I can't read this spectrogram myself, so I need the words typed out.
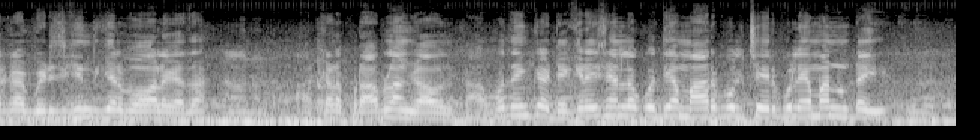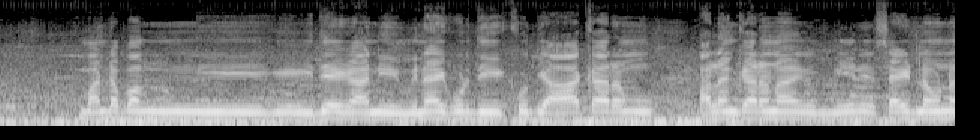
అక్కడ బ్రిడ్జ్ కిందకి వెళ్ళి పోవాలి కదా. అక్కడ ప్రాబ్లం కావద్దు కాకపోతే ఇంకా డెకరేషన్లో కొద్దిగా మార్పులు చేర్పులు ఏమన్నా ఉంటాయి. మండపం ఇదే కానీ వినాయకుడిది కొద్దిగా ఆకారము అలంకరణ వేరే సైడ్లో ఉన్న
